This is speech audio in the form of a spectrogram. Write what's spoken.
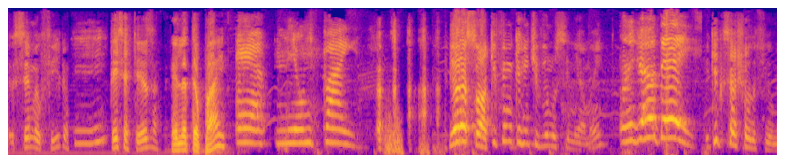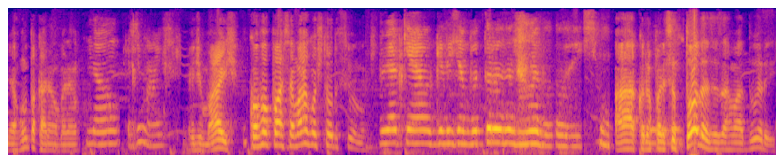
Você é meu filho? Uhum. Tem certeza? Ele é teu pai? É, meu pai. E olha só, que filme que a gente viu no cinema, hein? Angel Days. E o que, que você achou do filme? É ruim pra caramba, né? Não, é demais. É demais? Qual foi a parte que você mais gostou do filme? Foi aquela que ele chamou todas as armaduras. Ah, quando apareceu todas as armaduras.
